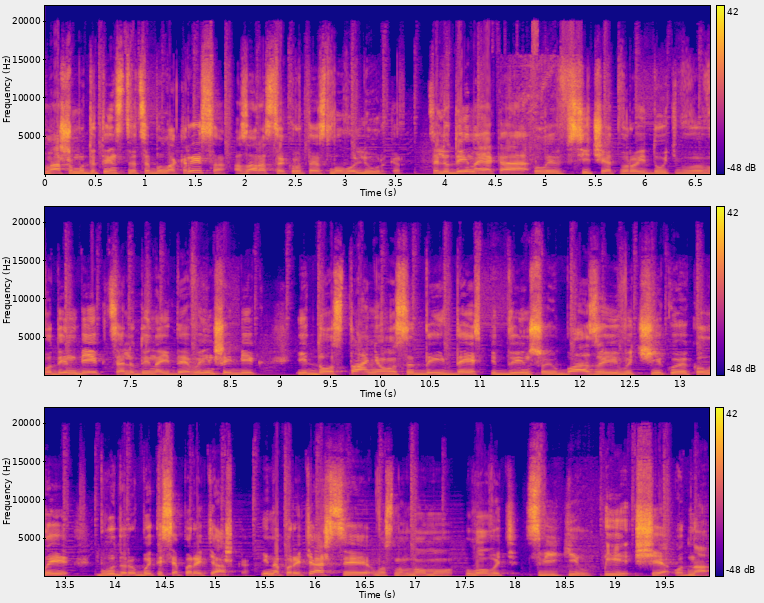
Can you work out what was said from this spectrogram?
В нашому дитинстві це була криса, а зараз це круте слово люркер. Це людина, яка, коли всі четверо йдуть в один бік, ця людина йде в інший бік і до останнього сидить десь під іншою базою і вичікує, коли буде робитися перетяжка. І на перетяжці в основному ловить свій кіл. І ще одна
